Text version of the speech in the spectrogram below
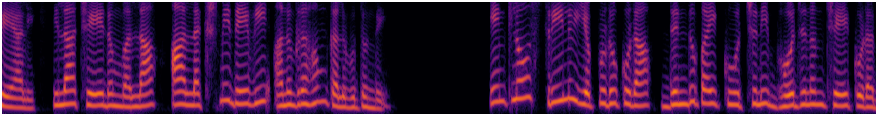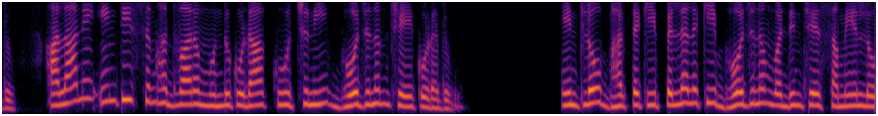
చేయాలి. ఇలా చేయడం వల్ల ఆ లక్ష్మీదేవి అనుగ్రహం కలుగుతుంది. ఇంట్లో స్త్రీలు ఎప్పుడూ కూడా దిండుపై కూర్చుని భోజనం చేయకూడదు. అలానే ఇంటి సింహద్వారం ముందు కూడా కూర్చుని భోజనం చేయకూడదు. ఇంట్లో భర్తకి పిల్లలకి భోజనం వడ్డించే సమయంలో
